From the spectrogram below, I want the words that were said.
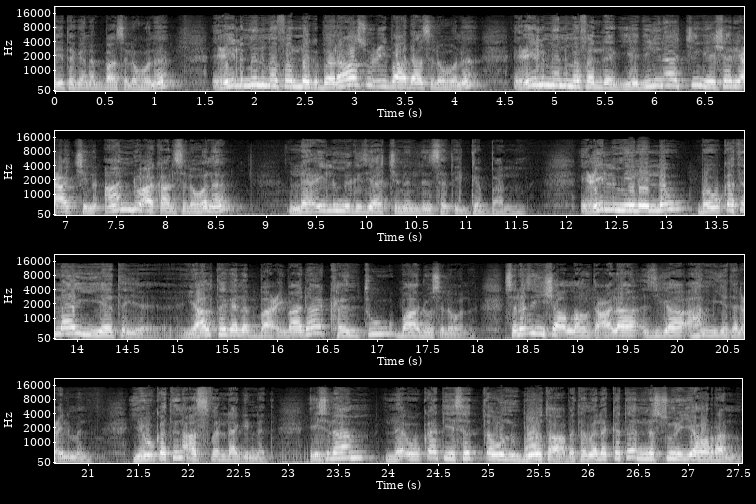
የተገነባ ስለሆነ ዒልምን መፈለግ በራሱ ዒባዳ ስለሆነ ዒልምን መፈለግ የዲናችን የሸሪዓችን አንዱ አካል ስለሆነ ለዒልም ጊዜያችንን ልንሰጥ ይገባል ዒልም የሌለው በእውቀት ላይ ያልተገነባ ዒባዳ ከንቱ ባዶ ስለሆነ። ስለዚህ እንሻ አላሁ ተዓላ እዚህ ጋር አህምየት ልዕልምን የእውቀትን አስፈላጊነት ኢስላም ለእውቀት የሰጠውን ቦታ በተመለከተ እነሱን እያወራን ነው።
